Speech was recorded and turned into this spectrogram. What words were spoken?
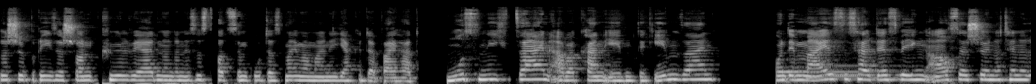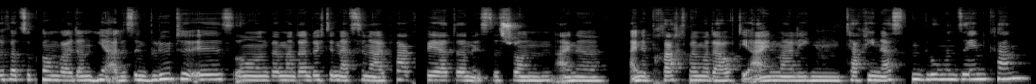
frische Brise schon kühl werden und dann ist es trotzdem gut, dass man immer mal eine Jacke dabei hat. Muss nicht sein, aber kann eben gegeben sein. Und im Mai ist es halt deswegen auch sehr schön, nach Teneriffa zu kommen, weil dann hier alles in Blüte ist. Und wenn man dann durch den Nationalpark fährt, dann ist es schon eine, eine Pracht, weil man da auch die einmaligen Tachinastenblumen sehen kann.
